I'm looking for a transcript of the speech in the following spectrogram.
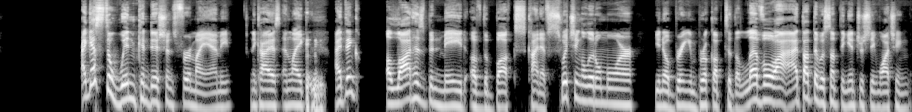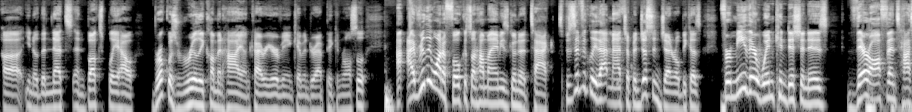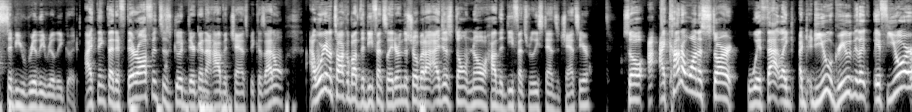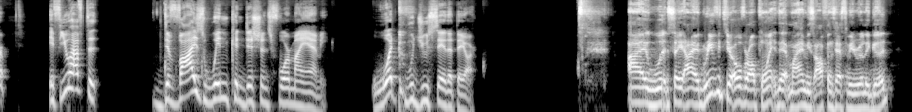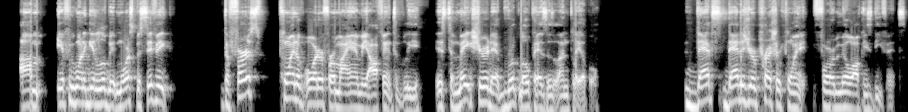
I guess the win conditions for Miami, Nekias, and like I think a lot has been made of the Bucks kind of switching a little more, you know, bringing Brook up to the level. I, I thought there was something interesting watching, uh, you know, the Nets and Bucks play how Brook was really coming high on Kyrie Irving and Kevin Durant pick and roll. So I, I really want to focus on how Miami's going to attack, specifically that matchup and just in general, because for me, their win condition is their offense has to be really, really good. I think that if their offense is good, they're going to have a chance because I don't, I, we're going to talk about the defense later in the show, but I, I, just don't know how the defense really stands a chance here. So I, I kind of want to start with that. Like, uh, do you agree with me? Like, if you're, if you have to devise win conditions for Miami, what would you say that they are? I would say I agree with your overall point that Miami's offense has to be really good. Um, if we want to get a little bit more specific, the first point of order for Miami offensively is to make sure that Brook Lopez is unplayable. That's that is your pressure point for Milwaukee's defense.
